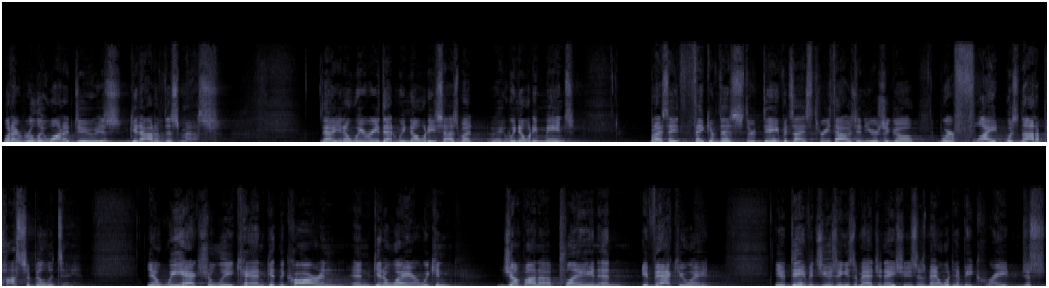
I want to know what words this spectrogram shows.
What I really want to do is get out of this mess. Now, you know, we read that and we know what he says, but we know what he means. But I say, think of this through David's eyes 3,000 years ago, where flight was not a possibility. You know, we actually can get in the car and, and get away, or we can jump on a plane and evacuate. You know, David's using his imagination. He says, Man, wouldn't it be great? Just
